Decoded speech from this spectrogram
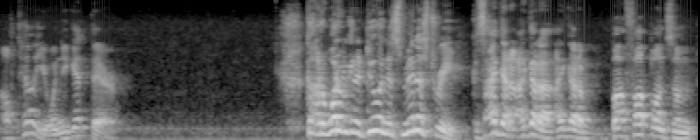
I'll tell you when you get there. God, what are we going to do in this ministry? Because I gotta, I gotta, I gotta buff up on some,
